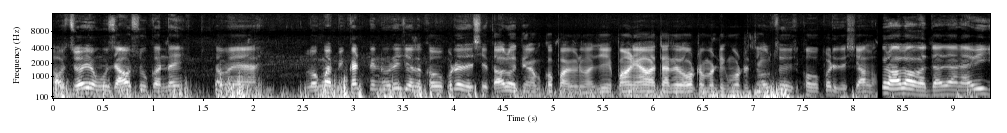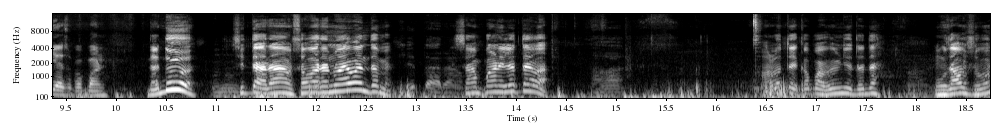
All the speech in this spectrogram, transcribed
હવે જોઈએ હું જાઉં છું કે નહીં. તમે બ્લોગમાં બી કન્ટિન્યુ રહી જાય ખબર પડે જશે. તો હાલો ત્યાં કપા વીણવા જઈએ. પાણી આવે ત્યારે ઓટોમેટિક મોટર ચાલુ થઈ ખબર પડી જશે. હાલો. હાલો હવે દાદાને આવી ગયા છે પપ્પાને. દાદુ સીતારામ સવારે નો આવ્યા ને તમે? સામ પાણી લેતા આવ્યા? હા. હાલો તે કપા વીણજો દાદા. હું જાઉં છું હો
